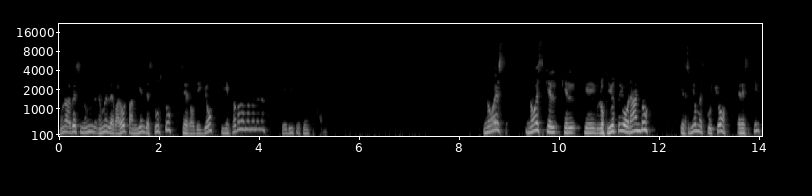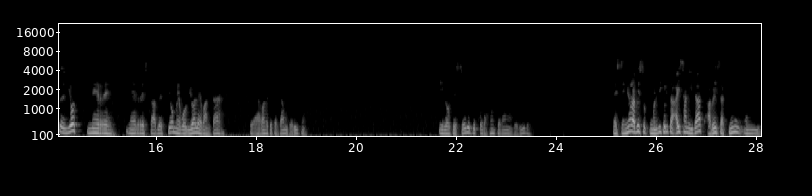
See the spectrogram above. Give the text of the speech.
una vez en un, elevador también de susto, se rodilló y empezó a... ¿Qué dice No es, no es que, lo que yo estoy orando, el Señor me escuchó, el Espíritu de Dios me, me restableció, me volvió a levantar. La que tratamos ahorita. Y los deseos de corazón serán adheridos. El Señor ha visto, como le dije ahorita, hay sanidad a veces aquí en,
